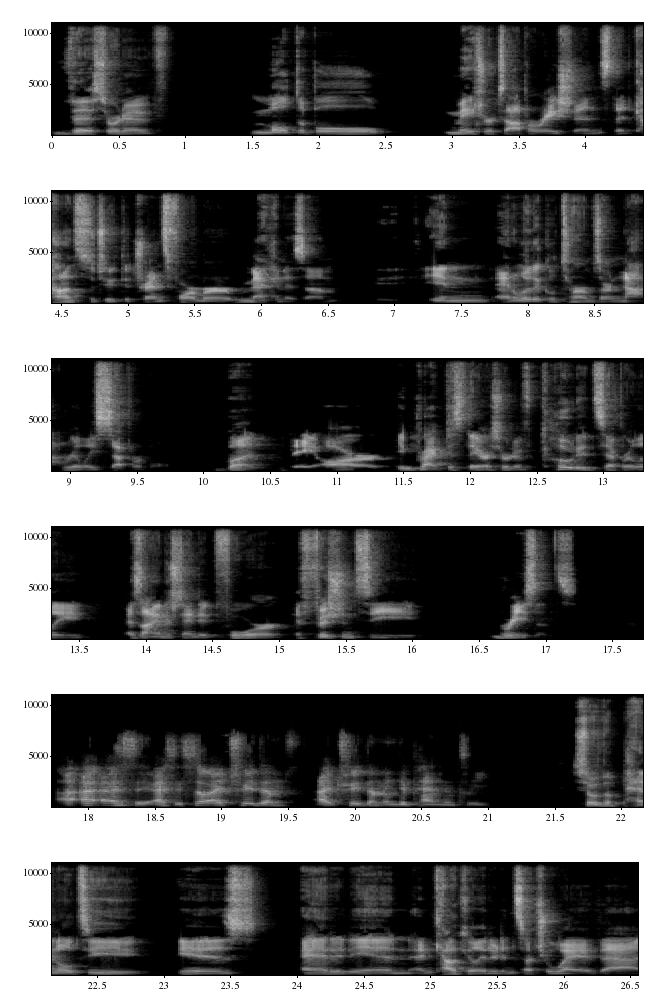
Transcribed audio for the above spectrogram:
the sort of multiple matrix operations that constitute the transformer mechanism in analytical terms are not really separable but they are in practice they are sort of coded separately as i understand it for efficiency reasons. I, I see i see. So i treat them i treat them independently. So the penalty is added in and calculated in such a way that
